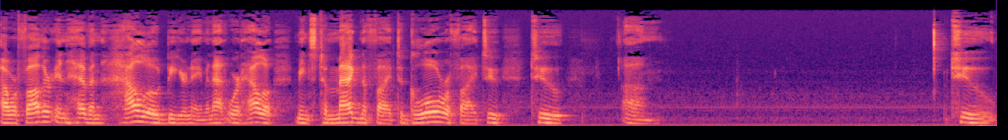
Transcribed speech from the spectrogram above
our Father in heaven, hallowed be your name. And that word hallow means to magnify, to glorify, to, to, um, to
